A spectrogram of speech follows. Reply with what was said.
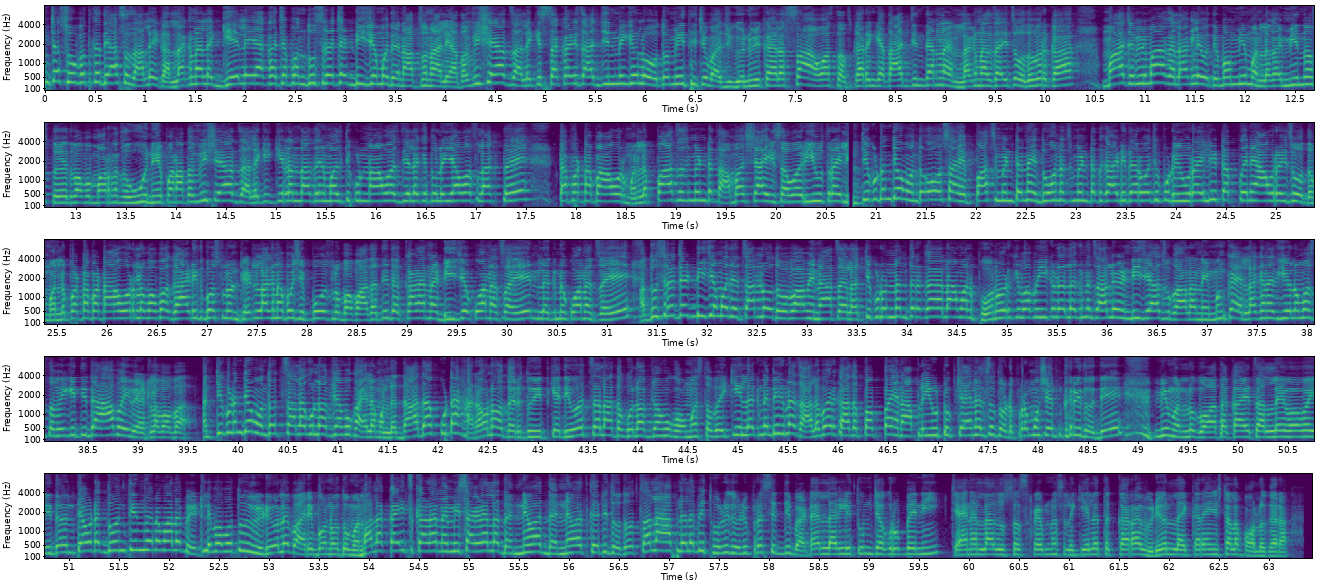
तुमच्यासोबत कधी असं झालंय का? लग्नाला गेले एकाच्या पण दुसऱ्याच्या डीजे मध्ये नाचून आले. आता विषयात झालं की सकाळीच आजीन मी गेलो होतो मेथीची भाजी घेऊन विकायला सहा वाजताच. कारण की आता आजीन त्यांना लग्नाला जायचं होतं बरं का. माझ्या बी मागं लागले होते. मग मी म्हणलं काय मी नसतो येत बाबा मरणाचं ऊन आहे. पण आता विषयात झालं की किरण दादाने मला तिकडून आवाज दिला की तुला यावंच लागतंय. टपाटपा आवर म्हणलं पाचच मिनिटं थांबा शाही सवार येऊच राहिली. तिकडून तो म्हणतो ओ साहेब पाच मिनिटं नाही दोनच मिनिटात गाडी दरवाजा पुढे येऊ राहिली टपकने आवरायचं होतं. म्हणलं पटापटा आवरलं बाबा गाडीत बसलो आणि थेट लग्नापाशी पोहोचलो बाबा. आता तिथं कळा ना डीजे कोणाचा आहे आणि लग्न कोणाचं आहे. दुसऱ्याच्या डीजे मध्ये चाललो होतो बाबा आम्ही नाचायला. तिकडून नंतर कळालं आम्हाला फोनवर की बाबा इकडे लग्न चालू आहे डीजे अजून आला नाही. मग काय लग्नात गेलो मस्त पैकी तिथं आबाई भेटला बाबा. आणि तिकडून तो म्हणतो चला गुलाबजामू खायला. म्हणलं दादा कुठं हरवला होता रे तू इतके दिवस? चला आता गुलाबजामू खाऊ मस्त पैकी. लग्न बिग्न झालं बरं का आता पप्पा आहे ना आपलं युट्यूब चॅनलचं थोडं प्रमोशन करीत होते. मी म्हणलो भाऊ आता काय चाललंय बाबा वैदन. तेवढ्या तेवढ्यात दोन तीन जण मला भेटले बाबा तू व्हिडिओ लय भारी बनवतो म्हणून मला काहीच कळालं नाही. मी सगळ्याला धन्यवाद धन्यवाद करीत होतो. चला आपल्याला बी थोडी थोडी प्रसिद्धी भेटायला लागली तुमच्या कृपेनी. चॅनलला जो सबस्क्राईब नसलं केलं तर करा. व्हिडिओला लाईक करा इंस्टाला फॉलो करा.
